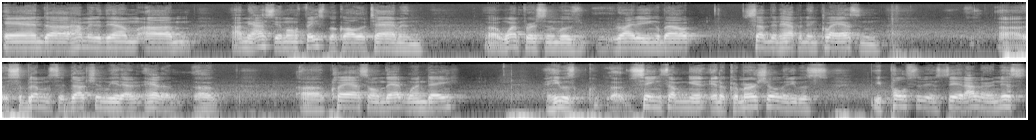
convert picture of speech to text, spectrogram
And uh, how many of them, um, I mean, I see them on Facebook all the time. And uh, one person was writing about something that happened in class and uh, subliminal seduction. We had had a, a, a, class on that one day, and he was uh, seeing something in, in, a commercial, and he was he posted it and said, "I learned this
